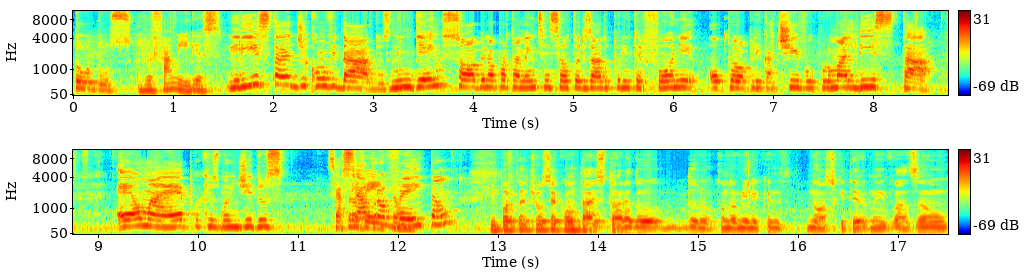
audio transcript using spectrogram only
todos. Por famílias. Lista de convidados. Ninguém sobe no apartamento sem ser autorizado por interfone ou pelo aplicativo ou por uma lista. É uma época que os bandidos Se se aproveitam. aproveitam Importante você contar a história do, do condomínio que, nosso que teve uma invasão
